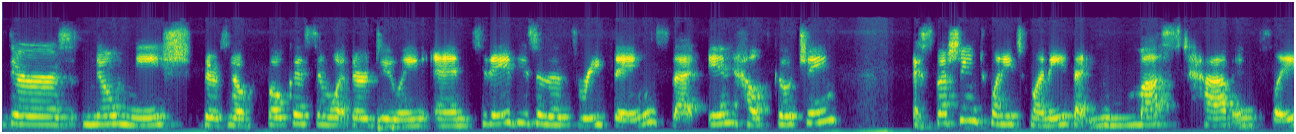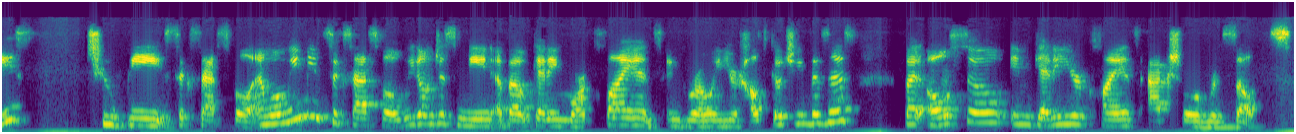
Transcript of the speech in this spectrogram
there's no niche, there's no focus in what they're doing. And today, these are the three things that in health coaching, especially in 2020, that you must have in place to be successful. And when we mean successful, we don't just mean about getting more clients and growing your health coaching business, but also in getting your clients actual results.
